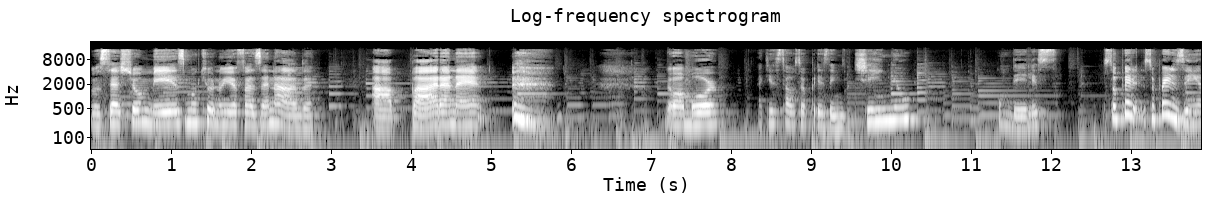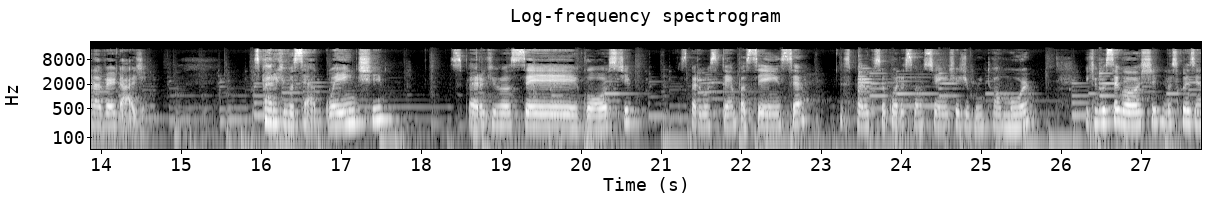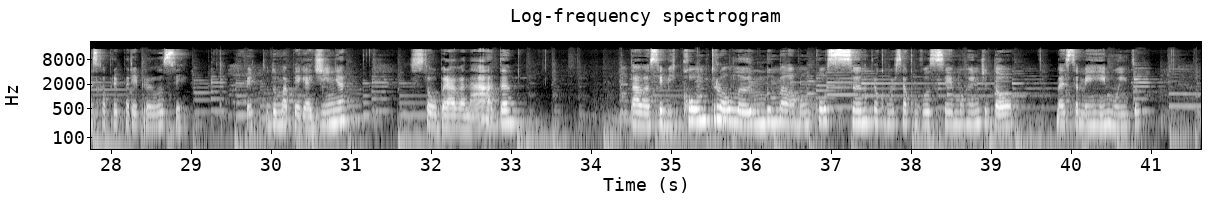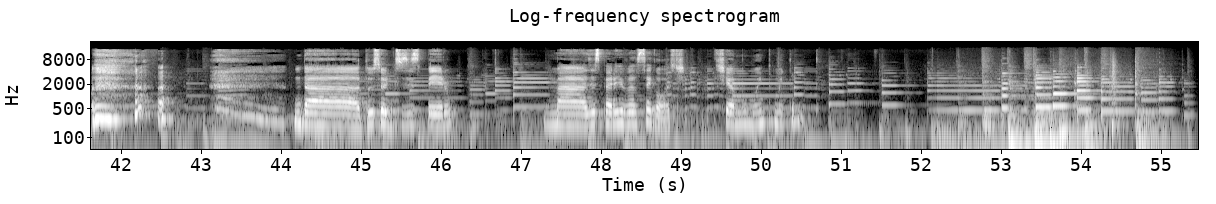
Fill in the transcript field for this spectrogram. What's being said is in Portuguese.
Você achou mesmo que eu não ia fazer nada? Ah, para, né? Meu amor, aqui está o seu presentinho. Um deles. Super, superzinho, na verdade. Espero que você aguente. Espero que você goste. Espero que você tenha paciência. Espero que seu coração se encha de muito amor e que você goste das coisinhas que eu preparei para você. Foi tudo uma pegadinha. Estou brava nada. Tava assim me controlando, a mão coçando para conversar com você, morrendo de dó, mas também ri muito. da do seu desespero. Mas espero que você goste. Te amo muito, muito, muito.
